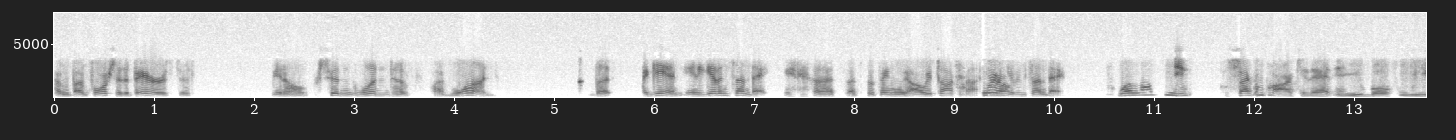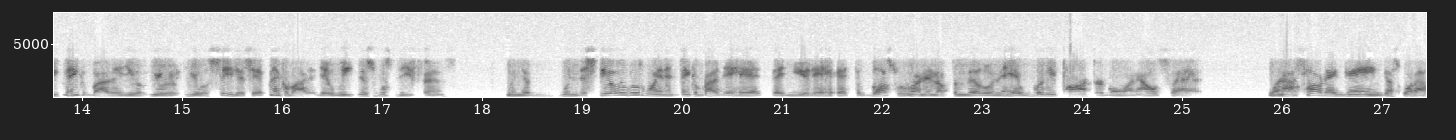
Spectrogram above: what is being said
unfortunately the Bears just you know shouldn't wouldn't have, have won, but again, any given Sunday. that's that's the thing we always talk about. Well, any given Sunday. Well, I think second part to that, and you both, when you think about it, you you you'll see this here. Think about it. Their weakness was defense. When the when the Steelers was winning, think about it. They had that year. They had the bus running up the middle, and they had Willie Parker going outside. When I saw that game, that's what I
